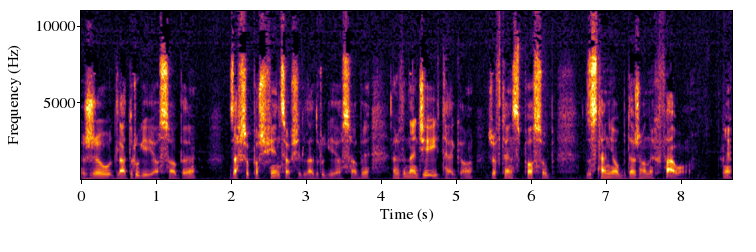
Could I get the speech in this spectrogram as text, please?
żył dla drugiej osoby, zawsze poświęcał się dla drugiej osoby, ale w nadziei tego, że w ten sposób zostanie obdarzony chwałą. Nie?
